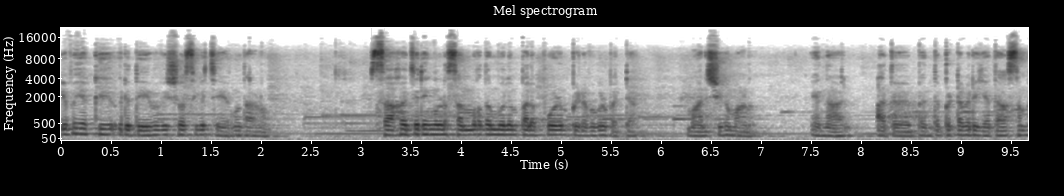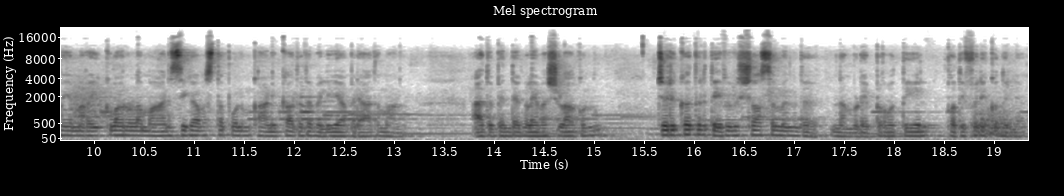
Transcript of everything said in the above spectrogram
ഇവയൊക്കെ ഒരു ദൈവവിശ്വാസിക്ക് ചേർന്നതാണോ? സാഹചര്യങ്ങളുടെ സമ്മർദ്ദം മൂലം പലപ്പോഴും പിഴവുകൾ പറ്റാം മാനസികമാണ് എന്നാൽ അത് ബന്ധപ്പെട്ടവരെ യഥാസമയം അറിയിക്കുവാനുള്ള മാനസികാവസ്ഥ പോലും കാണിക്കാത്തത് വലിയ അപരാധമാണ്. അത് ബന്ധങ്ങളെ വഷളാക്കുന്നു. ചുരുക്കത്തിൽ ദൈവവിശ്വാസം എന്നത് നമ്മുടെ പ്രവൃത്തിയിൽ പ്രതിഫലിക്കുന്നില്ല.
